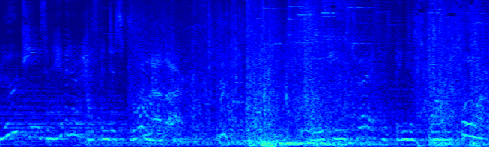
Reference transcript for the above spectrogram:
Blue team's inhibitor has been destroyed. Another. Blue team's turret has been destroyed.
